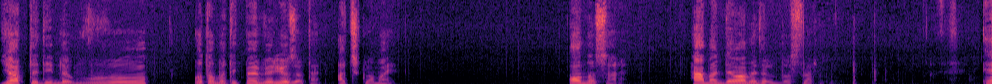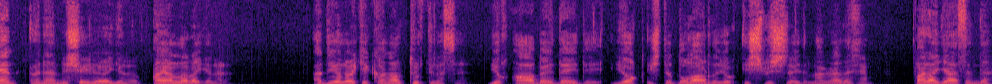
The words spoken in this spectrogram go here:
Yap dediğimde vup, otomatikmen veriyor zaten açıklamayı. Ondan sonra hemen devam edelim dostlar. En önemli şeylere gelelim. Ayarlara gelelim. Ha diyorlar ki kanal Türk lirası. Yok ABD'ydi. Yok işte dolar da yok. Hiçbir şeydir la kardeşim. Para gelsin de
